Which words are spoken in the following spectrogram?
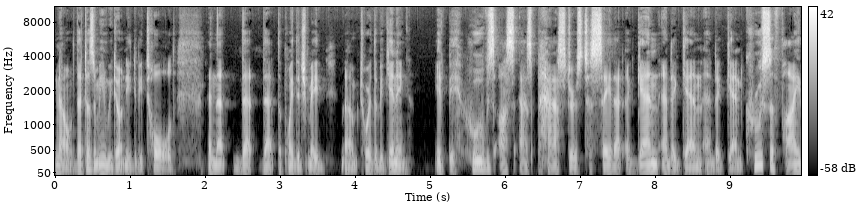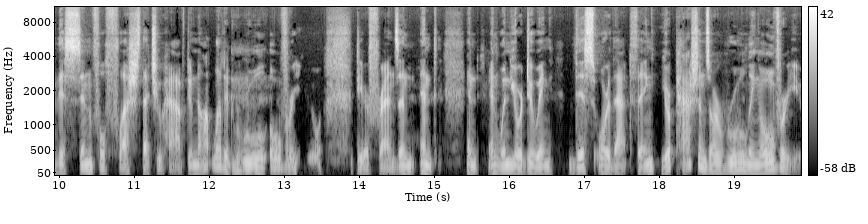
No, that doesn't mean we don't need to be told. And that that that the point that you made um, toward the beginning, it behooves us as pastors to say that again and again and again. Crucify this sinful flesh that you have. Do not let it Mhm. rule over you, dear friends. And and and and when you're doing this or that thing, your passions are ruling over you.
